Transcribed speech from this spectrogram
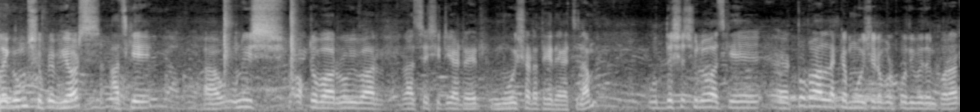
আলাইকুম, সুপ্রিয় ভিউয়ার্স। আজকে উনিশ অক্টোবর, রবিবার রাজশাহী সিটি সিটিহাটের মহিষাটা থেকে দেখাচ্ছিলাম। উদ্দেশ্য ছিল আজকে টোটাল একটা মহিষের ওপর প্রতিবেদন করার।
